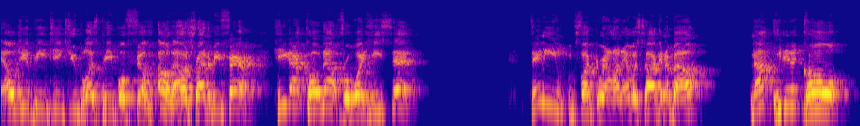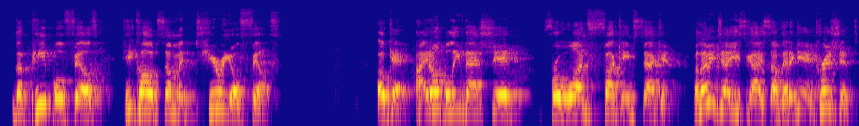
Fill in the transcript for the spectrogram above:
LGBTQ plus people filth. Oh, that was trying to be fair. He got called out for what he said. Then he fucked around and was talking about not he didn't call the people filth, he called some material filth. Okay, I don't believe that shit for one fucking second. But let me tell you guys something. Again, Christians,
